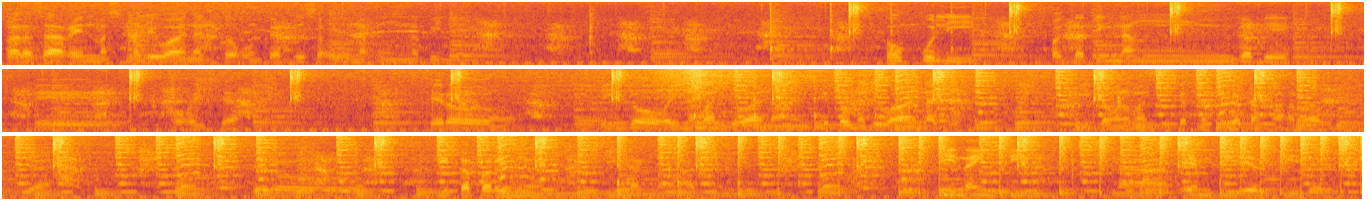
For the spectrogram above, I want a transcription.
Para sa akin, mas maliwanag to compared do sa una kong nabili. Hopefully, pagdating ng gabi, eh, okay siya. Pero, tingin ko okay naman. Gawa ng ito, maliwanag. Kita mo naman, sikat na sikat ang araw. Yan. Pero, kita pa rin yung sinag ng ating T19 na MDL killer.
